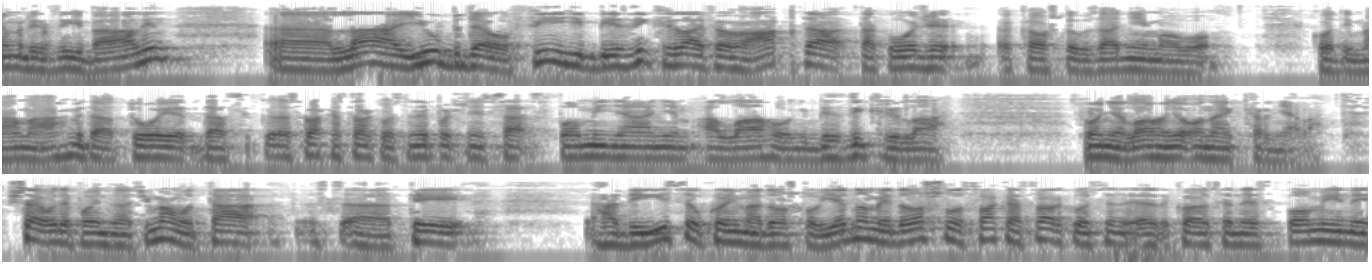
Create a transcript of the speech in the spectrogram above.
amri zi balin eh, la yubdeo fihi bi zikri aqta, također kao što je u zadnjem ovo kod imama Ahmeda, to je da svaka stvar koja se ne počne sa spominjanjem Allahovog bez zikrillah, spominje Allahom, ona je krnjava. Šta je ovdje pojenta? Znači imamo ta, a, te hadise u kojima je došlo. U jednom je došlo svaka stvar koja se, koja se ne spomine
